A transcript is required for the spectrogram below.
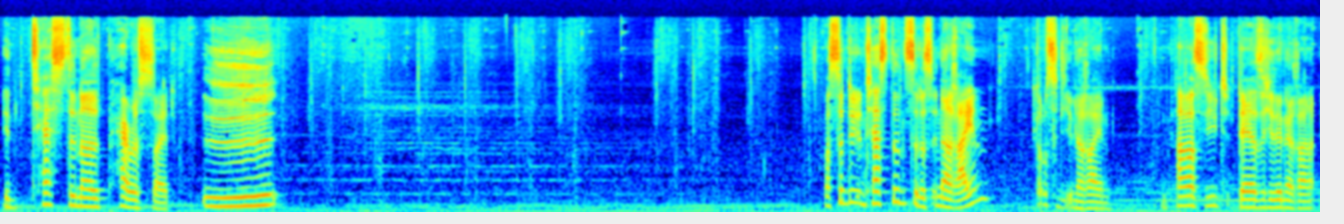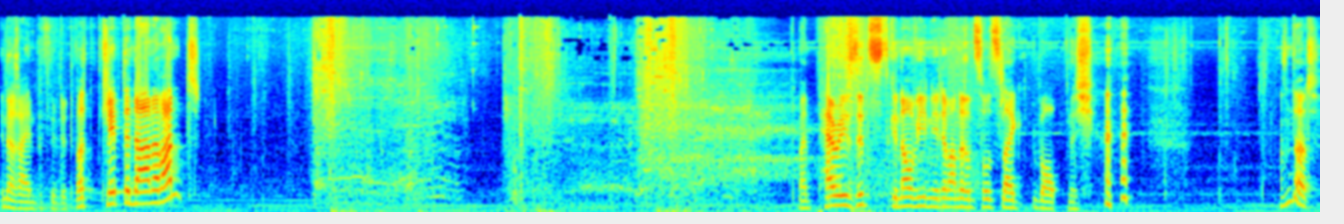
Intestinal Parasite. Äh. Was sind die Intestines? Sind das Innereien? Ich glaube, das sind die Innereien. Ein Parasit, der sich in den Innereien befindet. Was klebt denn da an der Wand? Mein Parry sitzt genau wie in jedem anderen Souls-like überhaupt nicht. Was ist denn das?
